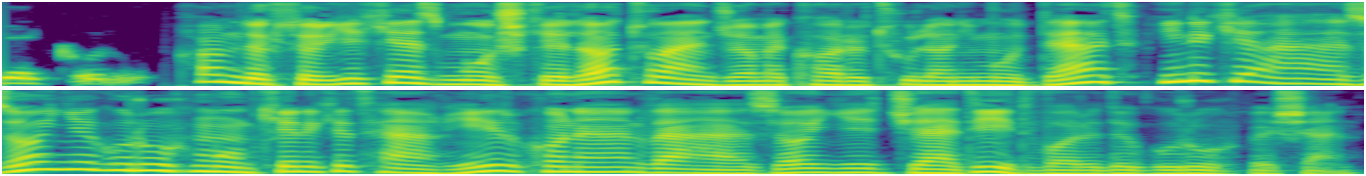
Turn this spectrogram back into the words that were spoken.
یک گروه. خانم دکتر یکی از مشکلات تو انجام کار طولانی مدت اینه که اعضای گروه ممکنه که تغییر کنن و اعضای جدید وارد گروه بشن.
